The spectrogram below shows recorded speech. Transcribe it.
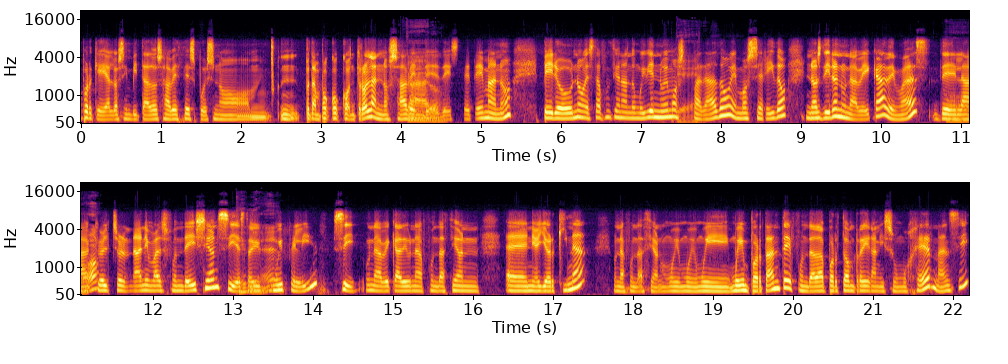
porque a los invitados a veces pues no mm, tampoco controlan, no saben de, este tema, ¿no? Pero no, está funcionando muy bien, no hemos parado, hemos seguido, nos dieron una beca además de la oh. Culture Animals Foundation, sí, estoy muy feliz, sí, una beca de una fundación eh, neoyorquina una fundación muy, muy, muy, muy importante, fundada por Tom Reagan y su mujer, Nancy.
